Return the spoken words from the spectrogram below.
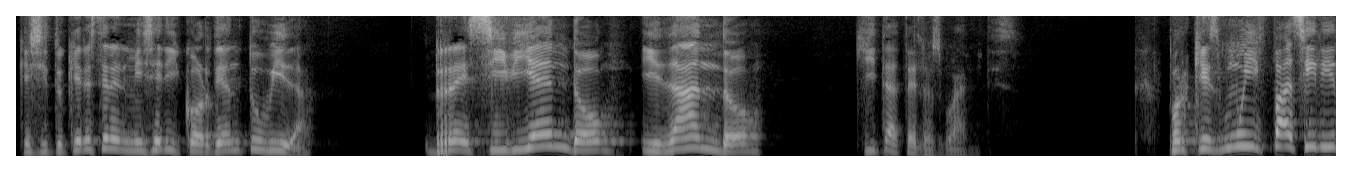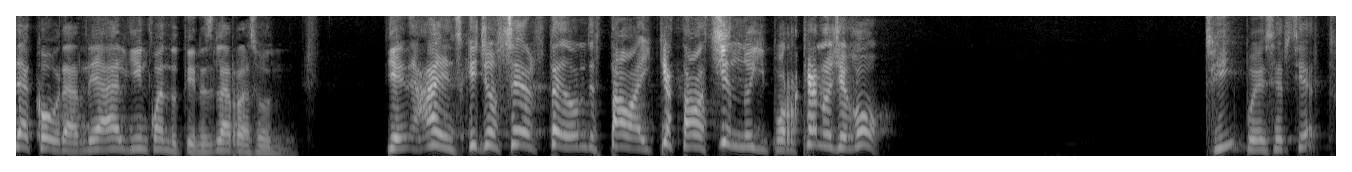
que si tú quieres tener misericordia en tu vida, recibiendo y dando, quítate los guantes. Porque es muy fácil ir a cobrarle a alguien cuando tienes la razón. Ah, es que yo sé usted dónde estaba y qué estaba haciendo y por qué no llegó. Sí, puede ser cierto.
